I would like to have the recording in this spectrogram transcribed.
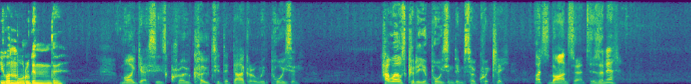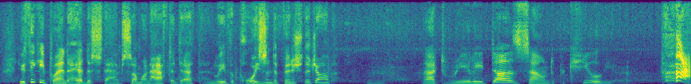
이건 모르겠는데. My guess is Crow coated the dagger with poison. How else could he have poisoned him so quickly? That's nonsense, isn't it? You think he planned ahead to stab someone half to death and leave the poison to finish the job? That really does sound peculiar. Ha!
